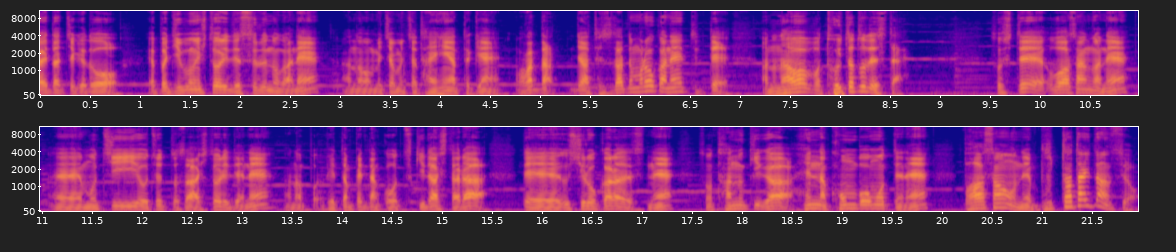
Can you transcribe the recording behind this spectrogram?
えたっちゃけどやっぱ自分一人でするのがねあのめちゃめちゃ大変やったけん。分かった。じゃあ手伝ってもらおうかねって言ってあの縄ば解いたとですたいそしておばあさんがね、えー、餅をちょっとさ一人でねあのペッタンペッタンこう突き出したらで後ろからですねそのタヌキが変な棍棒を持ってねばあさんをねぶったたいたんですよ。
